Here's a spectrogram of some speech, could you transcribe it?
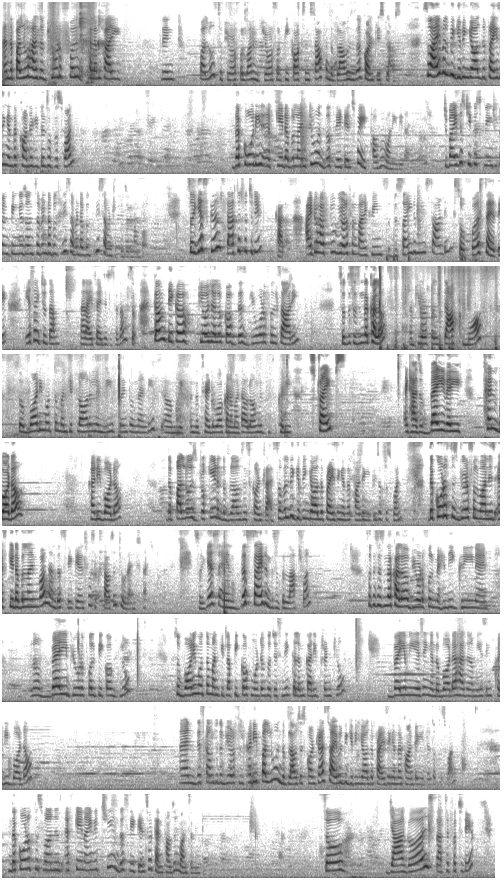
And the pallu has a beautiful kalamkari print pallu. It's a beautiful one, beautiful peacocks and stuff. And the blouse is a contrast blouse. So I will be giving you all the pricing and the contact details of this one. The code is FK992 and this retails for 8189 To buy this, take screen screenshot and fingers on 733 733 7000 number. So yes girls, that's it for today. Kala. I do have two beautiful mannequins beside me standing. So first I think yes I chutam. Na right side chutam. So come take a closer look of this beautiful sari. So this is in the color, a beautiful dark mauve. So body మొత్తం మంచి floral and leaf print ఉందండి in the thread work అనమాట along with kadhi stripes it has a very very thin border kadi border the pallu is brocade and the blouse is contrast so we'll be giving you all the pricing and the contact details of this one the code of this beautiful one is fk991 and this retails for 6299 so yes and this side and this is the last one so this is in the color beautiful mehendi green and you know very beautiful peacock blue so body మొత్తం మనకి ఇట్లా peacock motifs వచ్చేసింది కలంకారీ ప్రింట్లో very amazing and the border has an amazing khadi border and this comes with a beautiful khadi pallu and the blouse is contrast so i will be giving you all the pricing and the contact details of this one the code of this one is fk983 and this retails for 10170 so yeah girls that's it for today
